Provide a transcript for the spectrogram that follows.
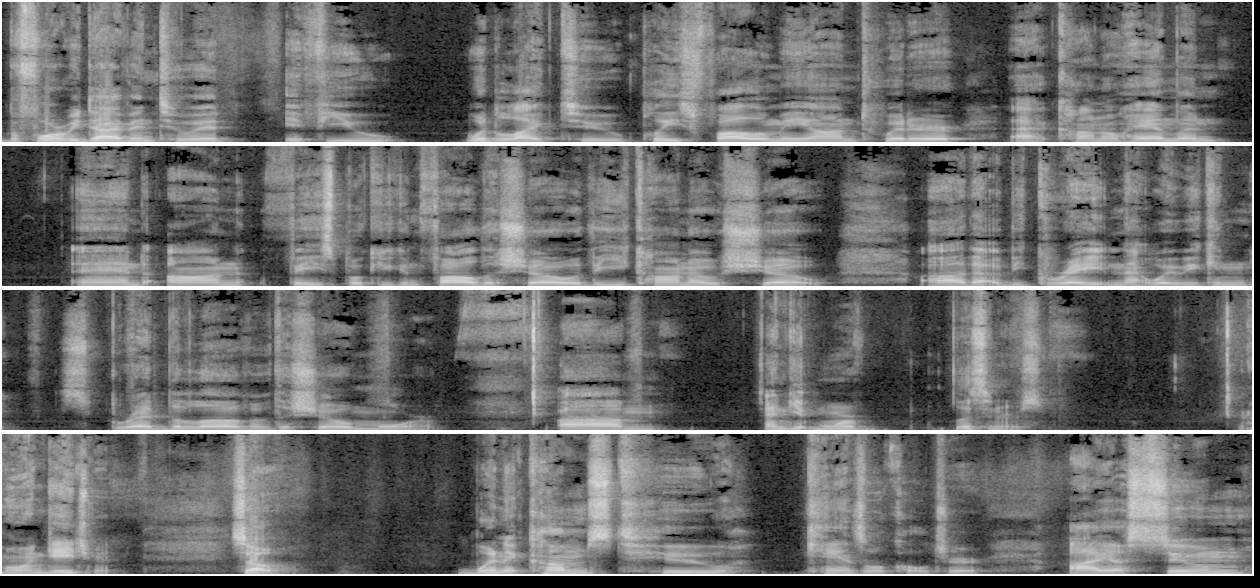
before we dive into it, if you would like to, please follow me on Twitter at Con O'Hanlon, and on Facebook you can follow the show, The Cono Show. Uh, that would be great, and that way we can spread the love of the show more, um, and get more listeners, more engagement. So, when it comes to cancel culture, I assume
